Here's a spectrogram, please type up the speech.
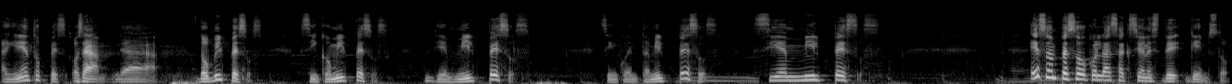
a 500 pesos. O sea, a 2 mil pesos, 5 mil pesos, 10 mil pesos, 50 mil pesos, 100 mil pesos. Eso empezó con las acciones de GameStop.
